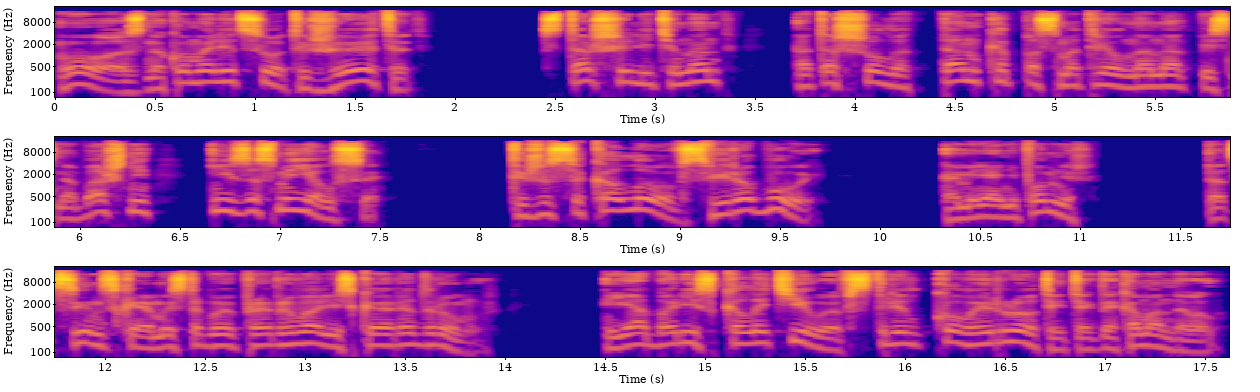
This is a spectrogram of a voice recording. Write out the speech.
«О, знакомое лицо, ты же этот!» Старший лейтенант отошел от танка, посмотрел на надпись на башне и засмеялся. «Ты же Соколов, зверобой! А меня не помнишь? Тацинская, мы с тобой прорывались к аэродрому. Я Борис Колотилов, стрелковой ротой тогда командовал.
